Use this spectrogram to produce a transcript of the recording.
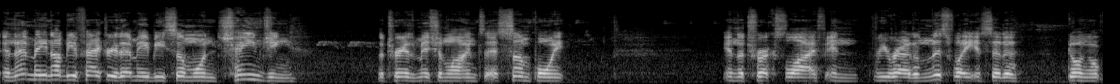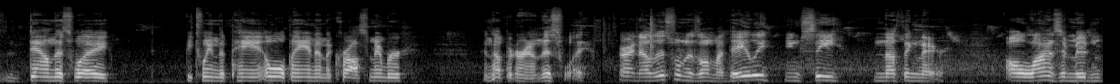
And that may not be a factory, that may be someone changing the transmission lines at some point in the truck's life and reroute them this way instead of going down this way between the pan, oil pan and the cross member and up and around this way. Alright, now this one is on my daily. You can see nothing there. All lines have been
